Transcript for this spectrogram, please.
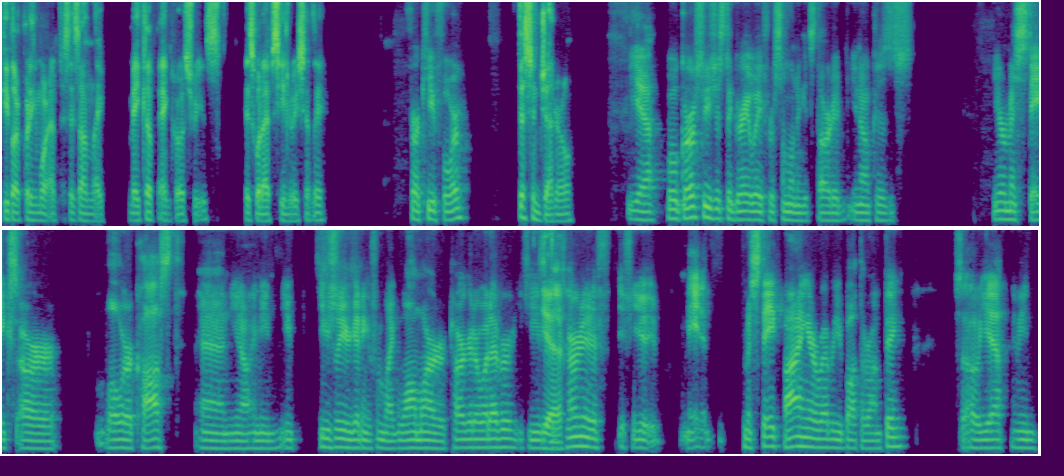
people are putting more emphasis on like makeup and groceries, is what I've seen recently, For Q4, just in general. Yeah. Well, grocery is just a great way for someone to get started, you know, because your mistakes are lower cost. And, you know, I mean, you usually you're getting it from like Walmart or Target or whatever. You can easily Yeah. return it if, if you made a mistake buying it or whatever, you bought the wrong thing. So, yeah, I mean,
